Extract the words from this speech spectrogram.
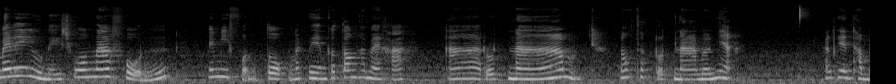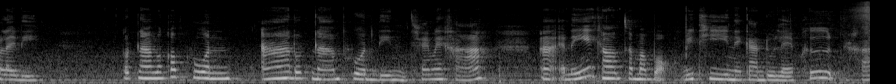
ไม่ได้อยู่ในช่วงหน้าฝน ไม่มีฝนตกนักเรียนก็ต้องทำไมคะอ่ารดน้ำนอกจากรดน้ำแล้วเนี่ย นักเรียนทำอะไรดีรดน้ำแล้วก็พรวนอ่ารดน้ำพรวนดินใช่ไหมคะอะอันนี้เขาจะมาบอกวิธีในการดูแลพืชนะคะ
